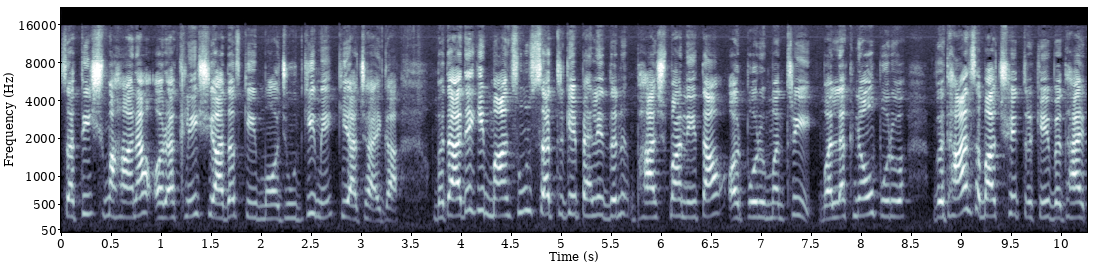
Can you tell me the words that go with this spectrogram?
सतीश महाना और अखिलेश यादव की मौजूदगी में किया जाएगा। बता दें कि मानसून सत्र के पहले दिन भाजपा नेता और पूर्व मंत्री व लखनऊ पूर्व विधानसभा क्षेत्र के विधायक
